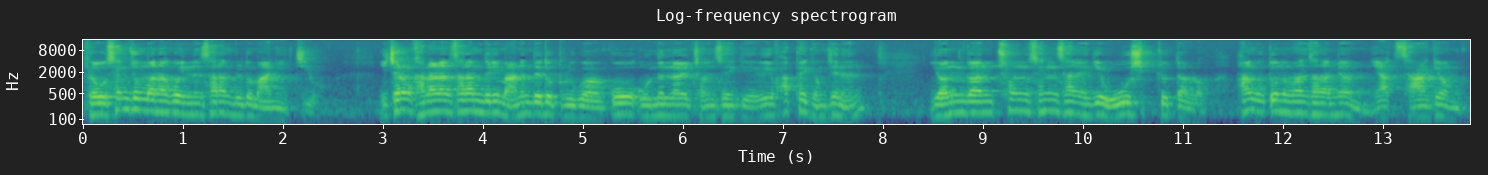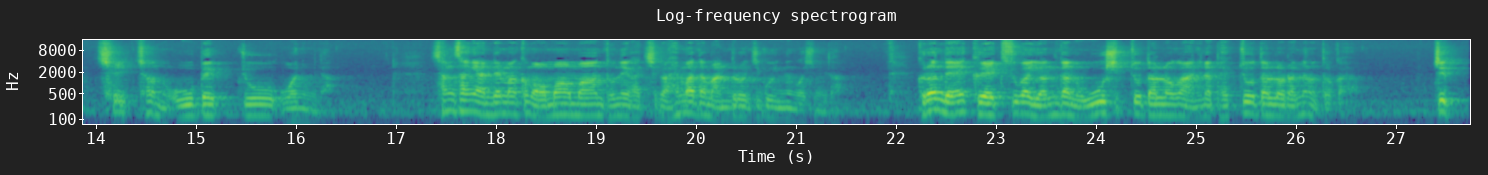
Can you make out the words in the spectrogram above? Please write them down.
겨우 생존만 하고 있는 사람들도 많이 있지요. 이처럼 가난한 사람들이 많은데도 불구하고 오늘날 전 세계의 화폐 경제는 연간 총 생산액이 50조 달러, 한국 돈으로 환산하면 약 4경 7,500조 원입니다. 상상이 안 될 만큼 어마어마한 돈의 가치가 해마다 만들어지고 있는 것입니다. 그런데 그 액수가 연간 50조 달러가 아니라 100조 달러라면 어떨까요? 즉,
